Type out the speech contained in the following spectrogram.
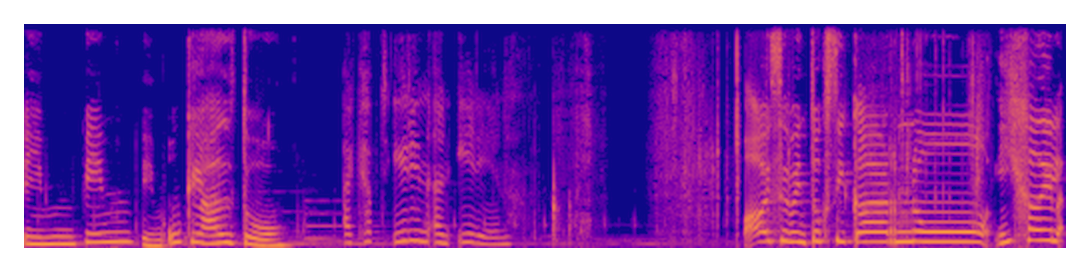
Pim, pim, pim. ¡Uh, qué alto! I kept eating and eating. ¡Ay, se va a intoxicar! ¡No! ¡Hija de la...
